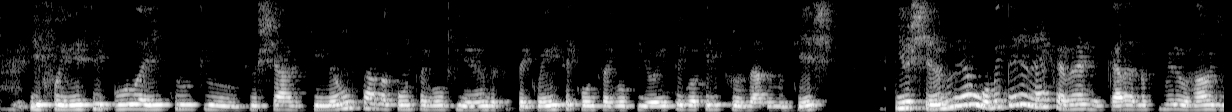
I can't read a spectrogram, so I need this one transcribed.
e foi nesse pulo aí que o, que o, que o Charles, que não estava contra-golpeando essa sequência, contra-golpeou e pegou aquele cruzado no queixo. E o Chandler é um homem perereca, né? O cara no primeiro round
